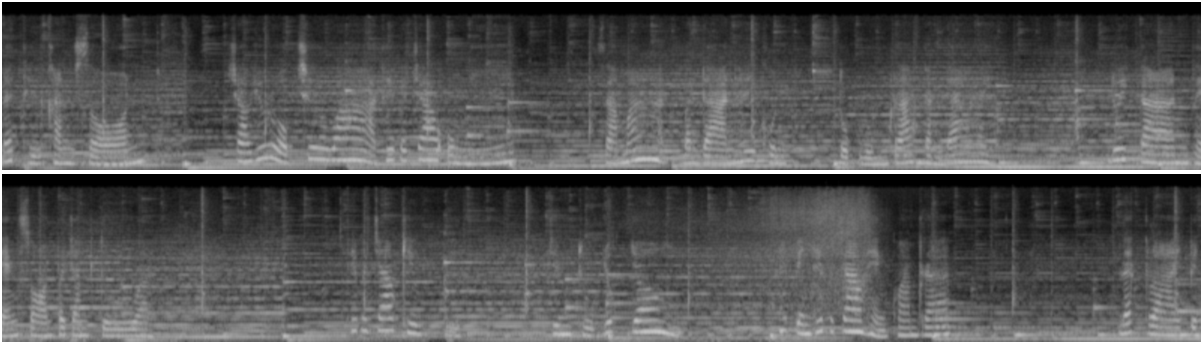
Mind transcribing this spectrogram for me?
และถือคันศรชาวยุโรปเชื่อว่าเทพเจ้าองค์นี้ สามารถบันดาลให้คนตกหลุมรักกันได้ ด้วยการแผงสอนประจำตัว เทพเจ้าคิวปิดจึงถูกยกย่อง ให้เป็นเทพเจ้าแห่งความรัก และกลายเป็น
